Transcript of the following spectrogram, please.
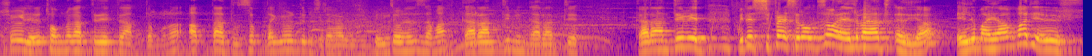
Şöyle tomruk attı direkten attım bunu. Attı attı zıpla gördüğünüz üzere kardeşim. Benim oynadığı zaman garanti bin garanti. Garanti bin. Bir de süpersel olduğu zaman elim ayağım titredi ya. Elim ayağım var ya üf.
